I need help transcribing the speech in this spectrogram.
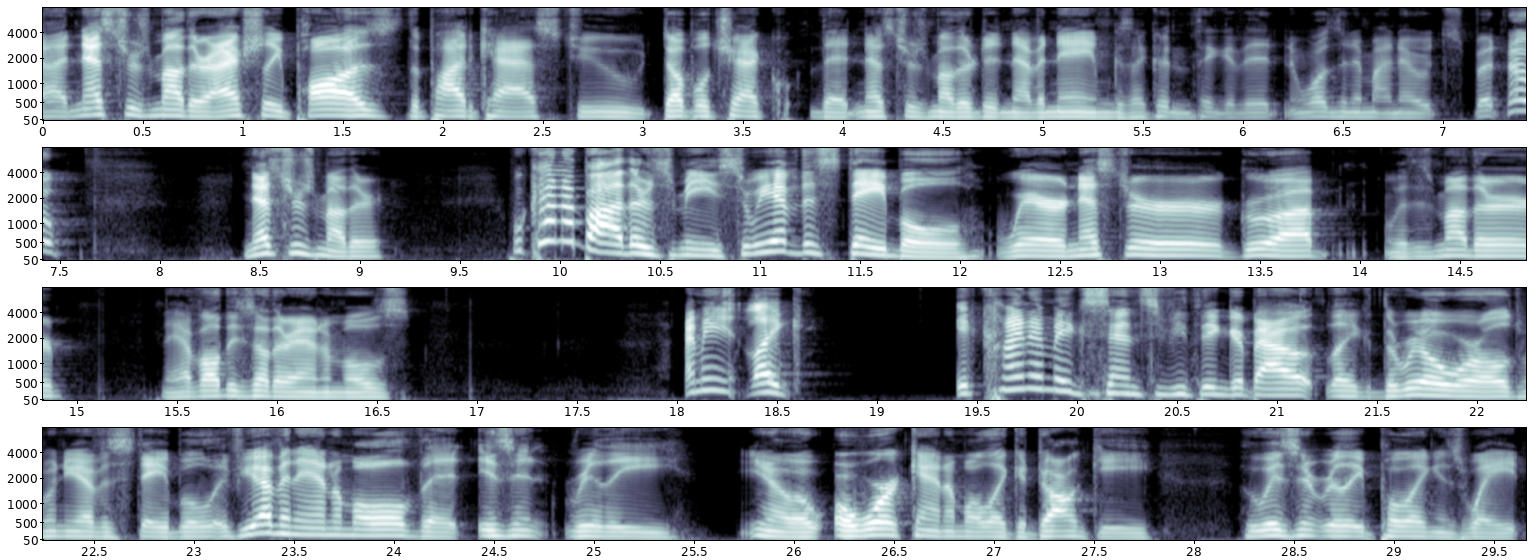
Uh, Nestor's mother. I actually paused the podcast to double check that Nestor's mother didn't have a name because I couldn't think of it and it wasn't in my notes. But nope. Nestor's mother. What kind of bothers me? So we have this stable where Nestor grew up with his mother. They have all these other animals. I mean, like, it kind of makes sense if you think about, like, the real world when you have a stable. If you have an animal that isn't really you know, a, a work animal like a donkey who isn't really pulling his weight.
